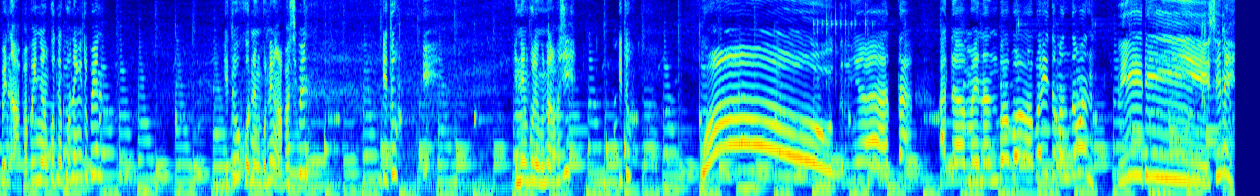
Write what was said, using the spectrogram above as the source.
Vin, apa Vin yang kuning-kuning itu, Vin? Itu kuning-kuning apa sih, Vin? Itu, ini yang kuning-kuning apa sih? Itu. Wow, ternyata ada mainan ya teman-teman. Widih, sini.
